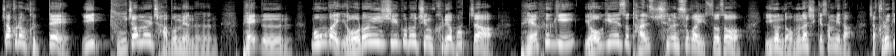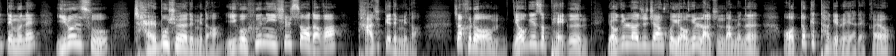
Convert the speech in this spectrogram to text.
자 그럼 그때 이 두 점을 잡으면은 100은 뭔가 이런 식으로 지금 그려봤자 배 흑이 여기에서 단수 치는 수가 있어서 이건 너무나 쉽게 삽니다. 자 그렇기 때문에 이런 수 잘 보셔야 됩니다. 이거 흔히 실수하다가 다 죽게 됩니다. 자, 그럼 여기에서 100은 여길 놔주지 않고 여길 놔준다면은 어떻게 타개를 해야 될까요?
